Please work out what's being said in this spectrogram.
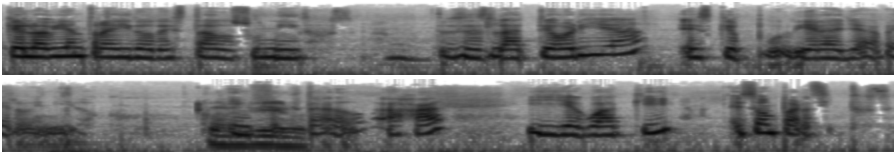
que lo habían traído de Estados Unidos entonces la teoría es que pudiera ya haber venido como infectado, ajá, y llegó aquí, eh, son parásitos.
